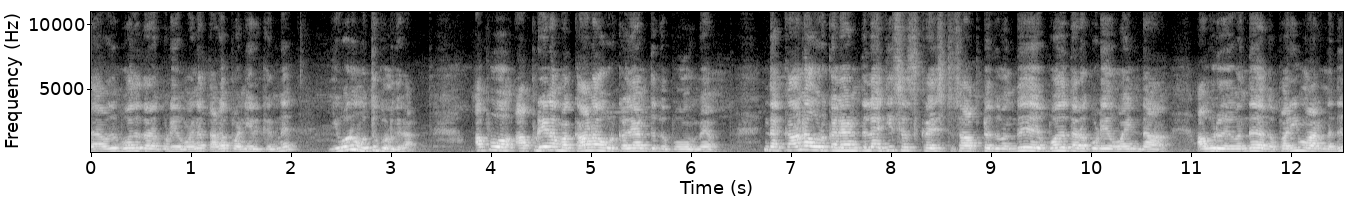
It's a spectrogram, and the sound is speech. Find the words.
அதாவது போதை தரக்கூடிய ஒயினை தடை பண்ணியிருக்குன்னு இவரும் ஒத்துக்கொள்கிறார். அப்போது அப்படியே நம்ம காணா ஒரு கல்யாணத்துக்கு போவோமே. இந்த காணா ஒரு கல்யாணத்தில் ஜீசஸ் கிரைஸ்ட் சாப்பிட்டது வந்து போதை தரக்கூடிய ஒயின் தான். அவர் வந்து அங்கே பரிமாறினது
